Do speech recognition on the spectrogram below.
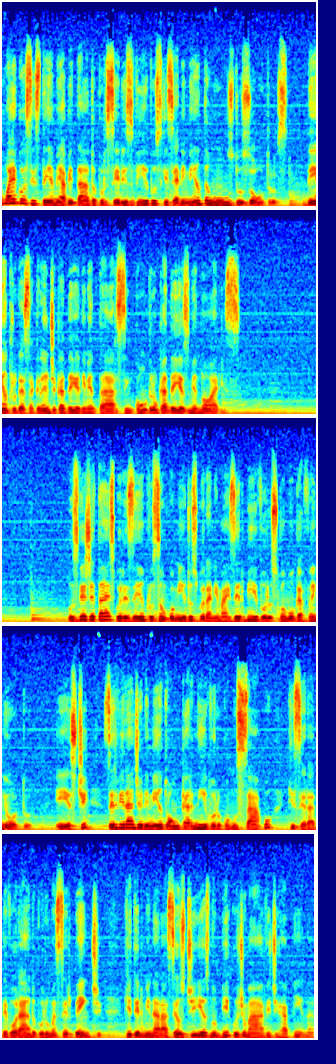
Um ecossistema é habitado por seres vivos que se alimentam uns dos outros. Dentro dessa grande cadeia alimentar se encontram cadeias menores. Os vegetais, por exemplo, são comidos por animais herbívoros como o gafanhoto. Este servirá de alimento a um carnívoro como o sapo, que será devorado por uma serpente, que terminará seus dias no bico de uma ave de rapina.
